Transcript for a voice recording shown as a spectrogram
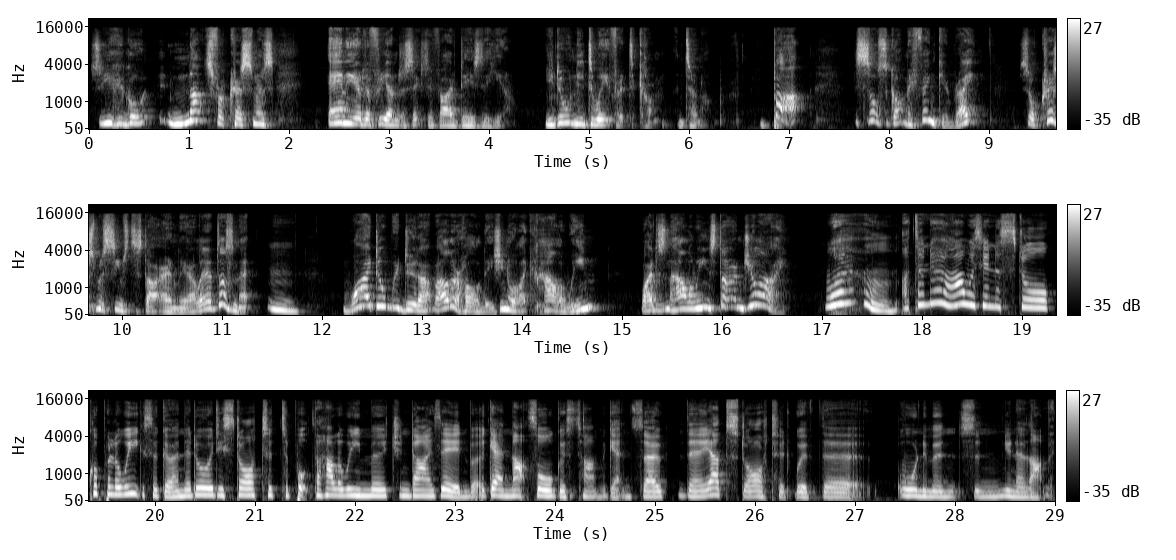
So you could go nuts for Christmas any of the 365 days of the year. You don't need to wait for it to come and turn up. But this also got me thinking, right? So Christmas seems to start early earlier, doesn't it? Mm. Why don't we do that with other holidays? You know, like Halloween. Why doesn't Halloween start in July? Well, I don't know. I was in a store a couple of weeks ago and they'd already started to put the Halloween merchandise in. But again, that's August time again. So they had started with the ornaments and, you know, like the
